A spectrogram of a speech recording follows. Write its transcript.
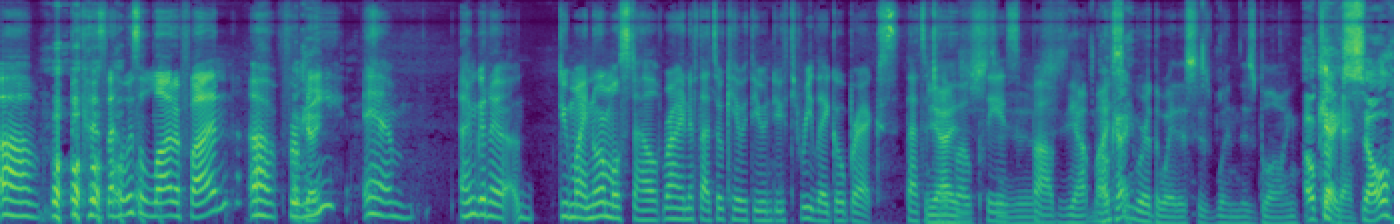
Um because that was a lot of fun uh for Okay. me. And I'm gonna do my normal style, Ryan, if that's okay with you, and do three Lego bricks. That's a I typo, just, please, uh, Bob. Yeah, I Okay. see where the way this is wind is blowing. It's Okay, so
